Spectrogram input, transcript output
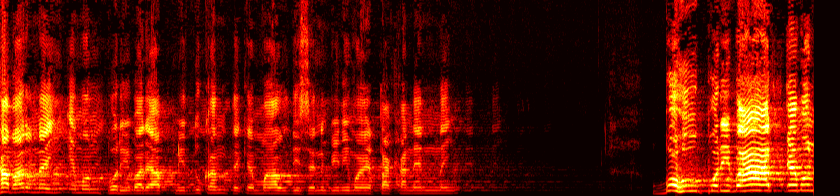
খাবার নাই, এমন পরিবারে আপনি দোকান থেকে মাল দিছেন, বিনিময়ে টাকা নেন নাই। বহু পরিবার এমন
